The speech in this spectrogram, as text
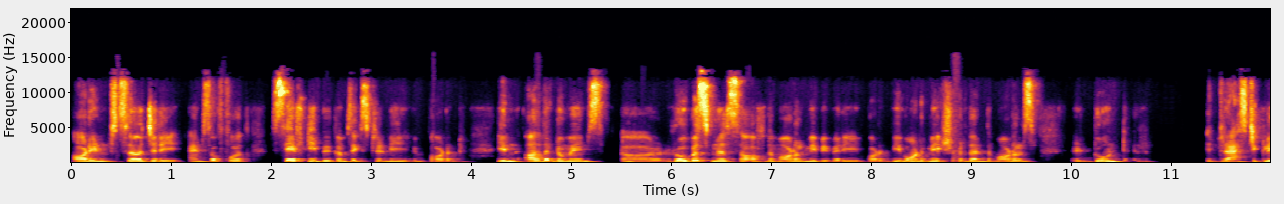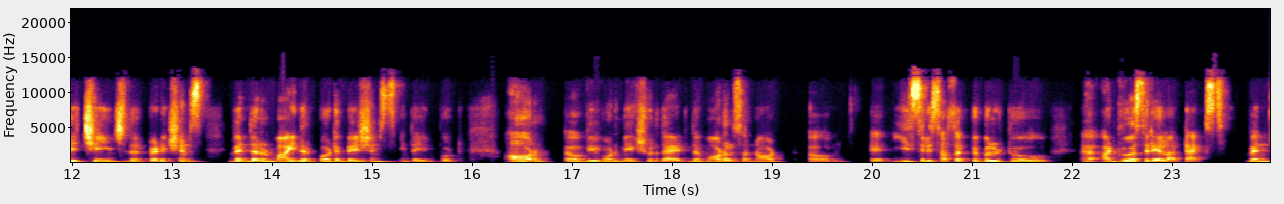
or in surgery and so forth, safety becomes extremely important. In other domains, uh, robustness of the model may be very important. We want to make sure that the models don't drastically change their predictions when there are minor perturbations in the input. Or uh, we want to make sure that the models are not um, easily susceptible to uh, adversarial attacks when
